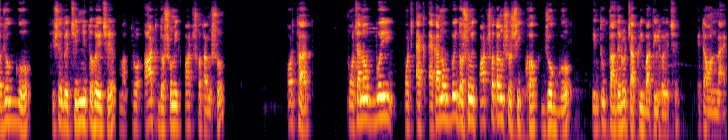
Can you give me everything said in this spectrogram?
অযোগ্য হিসেবে চিহ্নিত হয়েছে মাত্র আট দশমিক পাঁচ শতাংশ। অর্থাৎ পঁচানব্বই একানব্বই দশমিক পাঁচ শতাংশ শিক্ষক যোগ্য, কিন্তু তাদেরও চাকরি বাতিল হয়েছে। এটা অন্যায়।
